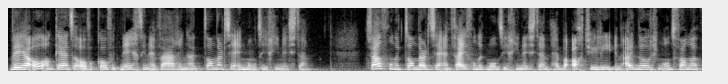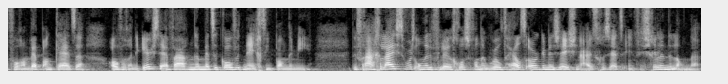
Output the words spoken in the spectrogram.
WHO-enquête over COVID-19-ervaringen tandartsen en mondhygiënisten. 1200 tandartsen en 500 mondhygiënisten hebben 8 juli een uitnodiging ontvangen voor een webenquête over hun eerste ervaringen met de COVID-19-pandemie. De vragenlijst wordt onder de vleugels van de World Health Organization uitgezet in verschillende landen.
